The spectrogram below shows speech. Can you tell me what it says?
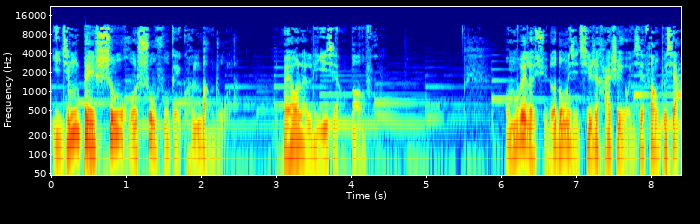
已经被生活束缚给捆绑住了，没有了理想抱负。我们为了许多东西，其实还是有一些放不下，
